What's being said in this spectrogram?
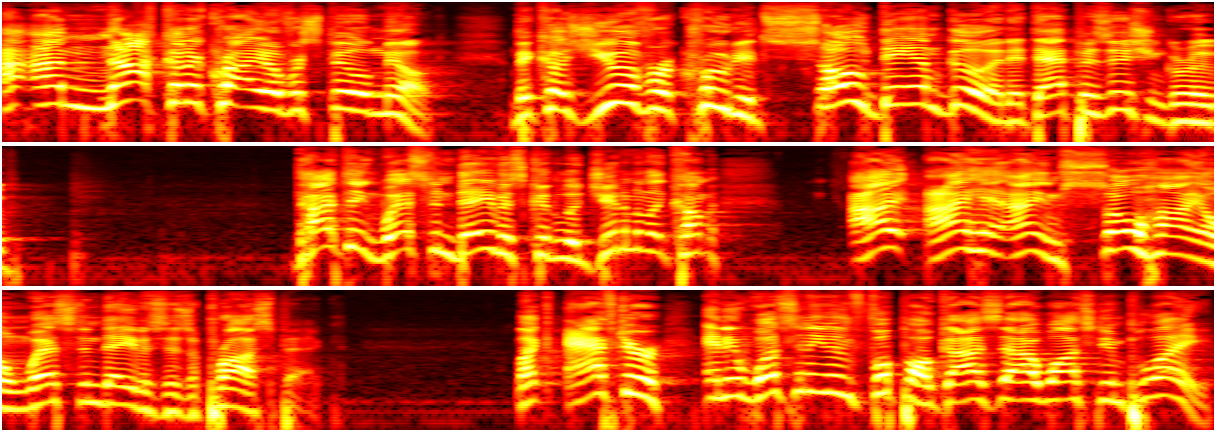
I- I'm not going to cry over spilled milk because you have recruited so damn good at that position group. I think Weston Davis could legitimately come. I I ha- I am so high on Weston Davis as a prospect. Like after, and it wasn't even football guys that I watched him play.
